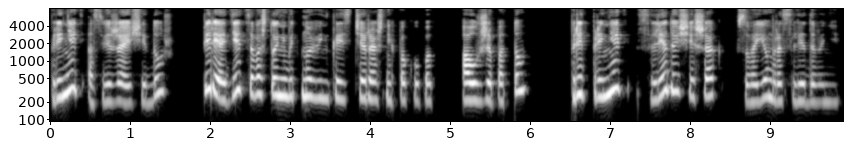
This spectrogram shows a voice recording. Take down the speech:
принять освежающий душ, переодеться во что-нибудь новенькое из вчерашних покупок, а уже потом предпринять следующий шаг в своем расследовании.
